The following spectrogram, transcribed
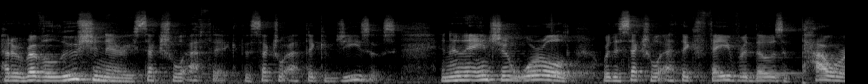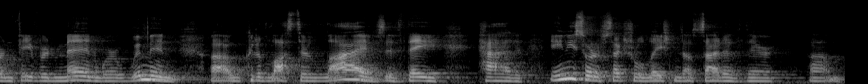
had a revolutionary sexual ethic, the sexual ethic of Jesus. And in an ancient world where the sexual ethic favored those of power and favored men, where women uh, could have lost their lives if they had any sort of sexual relations outside of their um,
